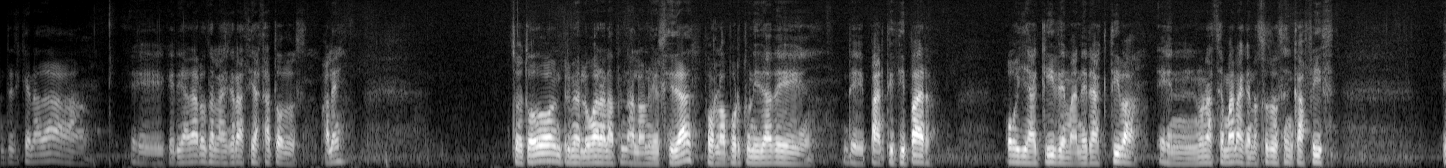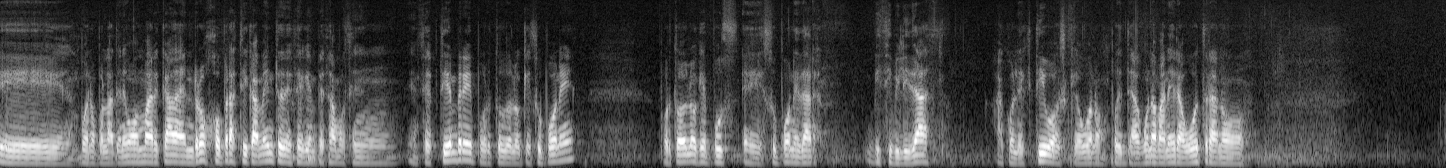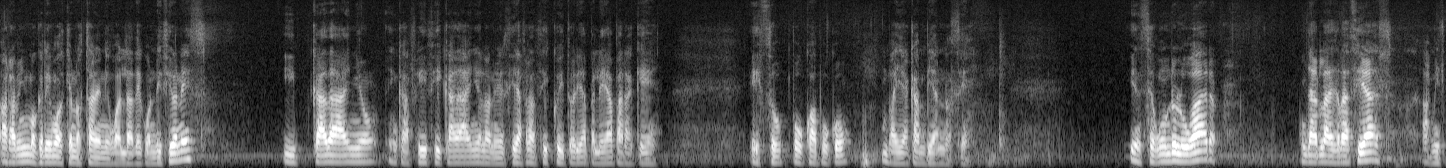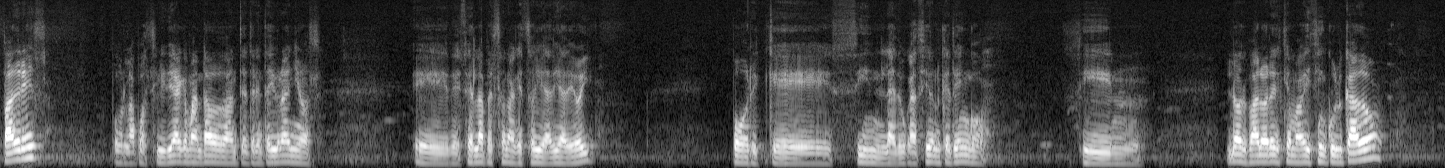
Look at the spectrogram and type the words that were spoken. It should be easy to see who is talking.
Speaker 1: antes que nada eh, quería daros las gracias a todos, ¿vale? Sobre todo, en primer lugar, a la, universidad por la oportunidad de, participar hoy aquí de manera activa en una semana que nosotros en CAFIZ eh, bueno, pues la tenemos marcada en rojo prácticamente desde que empezamos en, septiembre por todo lo que supone, por todo lo que eh, supone dar visibilidad a colectivos que, bueno, pues de alguna manera u otra no, Ahora mismo creemos que no están en igualdad de condiciones y cada año en CAFIZ y cada año la Universidad Francisco Vitoria pelea para que eso poco a poco vaya cambiándose. Y en segundo lugar, dar las gracias a mis padres por la posibilidad que me han dado durante 31 años eh, de ser la persona que soy a día de hoy, porque sin la educación que tengo, sin los valores que me habéis inculcado,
